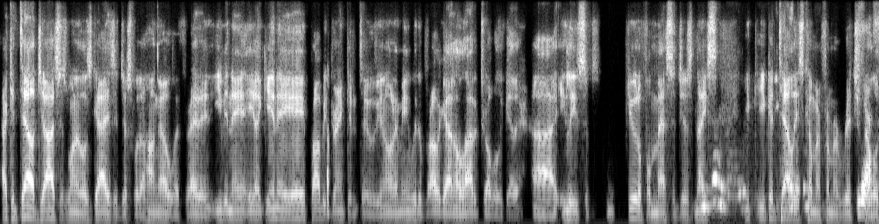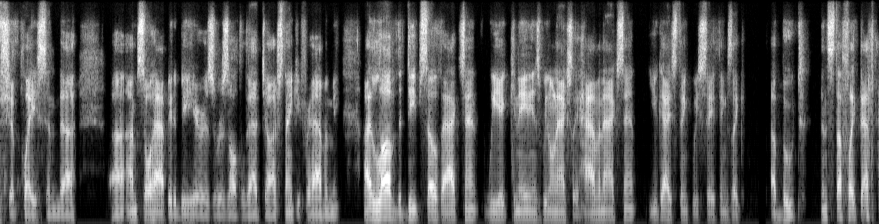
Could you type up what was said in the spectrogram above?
I can tell Josh is one of those guys that just would have hung out with, right? And even like in AA, probably drinking too. You know what I mean? We'd have probably gotten a lot of trouble together. Uh, he leaves some beautiful messages. Nice. You, you could tell he's coming from a rich yes. fellowship place, and uh, uh, I'm so happy to be here as a result of that, Josh. Thank you for having me. I love the deep South accent. We Canadians, we don't actually have an accent. You guys think we say things like a boot and stuff like that.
